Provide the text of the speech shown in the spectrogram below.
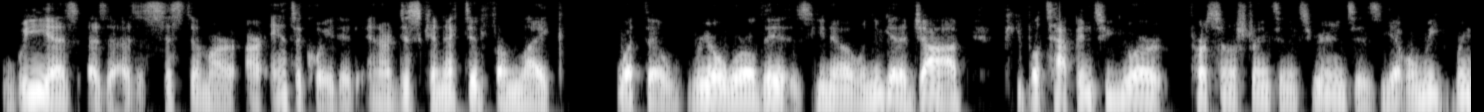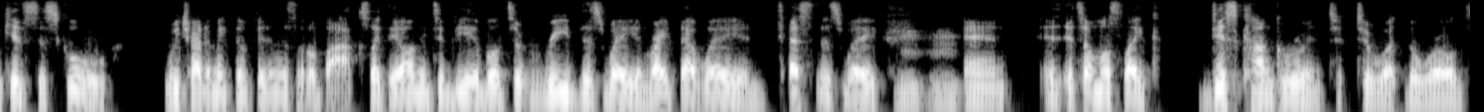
we as as a, as a system are are antiquated and are disconnected from like what the real world is. You know, when you get a job, people tap into your personal strengths and experiences. Yet when we bring kids to school, we try to make them fit in this little box. Like they all need to be able to read this way and write that way and test this way. Mm-hmm. And it's almost like discongruent to, what the world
